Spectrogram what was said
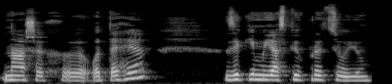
наших е, ОТГ, з якими я співпрацюю,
